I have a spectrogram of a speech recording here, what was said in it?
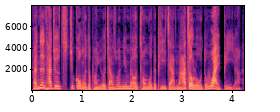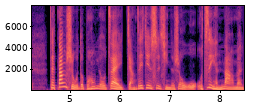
反正他就就跟我的朋友讲说：“你有没有从我的皮夹拿走了我的外币啊？”在当时，我的朋友在讲这件事情的时候，我我自己很纳闷。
